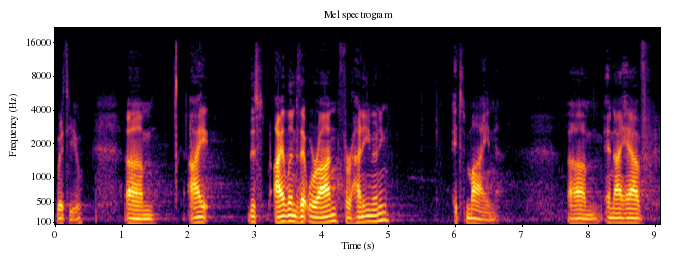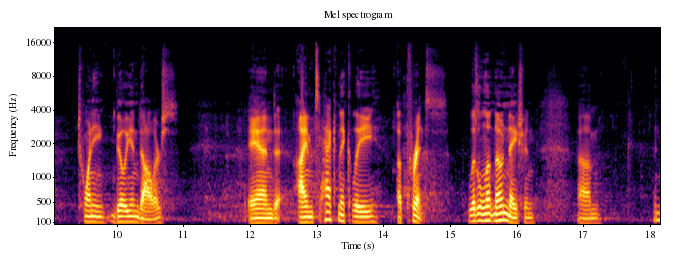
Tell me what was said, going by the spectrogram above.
with you. Um, I, this island that we're on for honeymooning, it's mine. Um, and I have $20 billion. And I'm technically a prince, little known nation. Um, and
